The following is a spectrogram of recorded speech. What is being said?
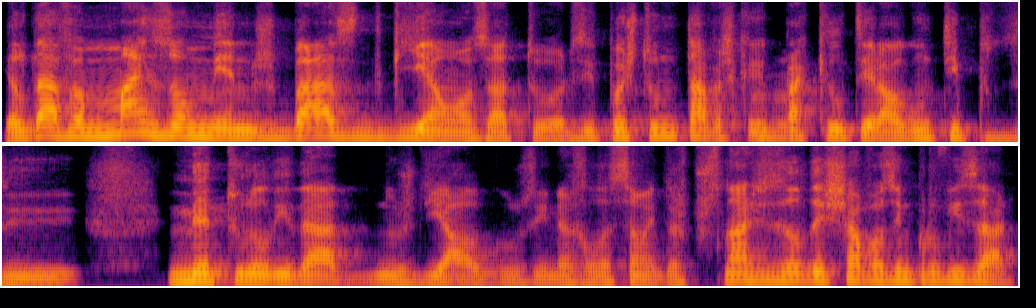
ele dava mais ou menos base de guião aos atores e depois tu notavas que Uhum. para aquilo ter algum tipo de naturalidade nos diálogos e na relação entre os personagens, ele deixava-os improvisar.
